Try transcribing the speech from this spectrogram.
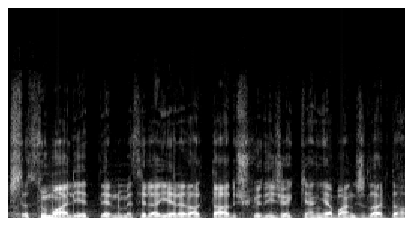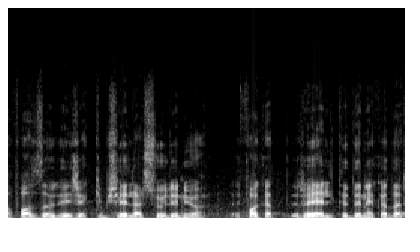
işte su maliyetlerini mesela yerel halk daha düşük ödeyecekken yabancılar daha fazla ödeyecek gibi şeyler söyleniyor. Fakat realitede ne kadar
